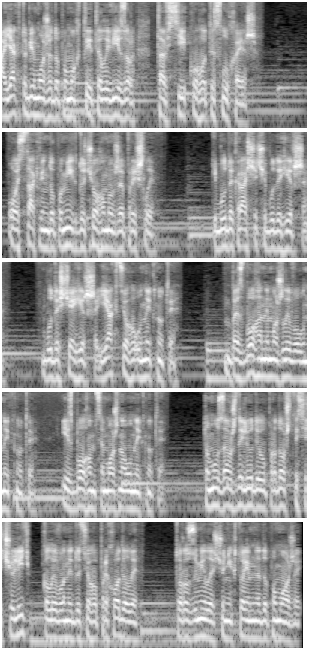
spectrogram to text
А як тобі може допомогти телевізор та всі, кого ти слухаєш? Ось так він допоміг, до чого ми вже прийшли. І буде краще чи буде гірше? Буде ще гірше. Як цього уникнути? Без Бога неможливо уникнути, і з Богом це можна уникнути. Тому завжди люди упродовж тисячоліть, коли вони до цього приходили, то розуміли, що ніхто їм не допоможе.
